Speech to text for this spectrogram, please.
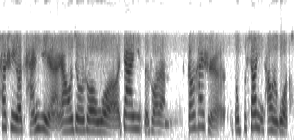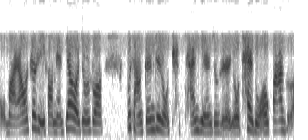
他是一个残疾人，然后就是说我家人意思说的，刚开始都不相信他会给我投嘛，然后这是一方面，第二个就是说。不想跟这种残残疾人就是有太多瓜葛，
